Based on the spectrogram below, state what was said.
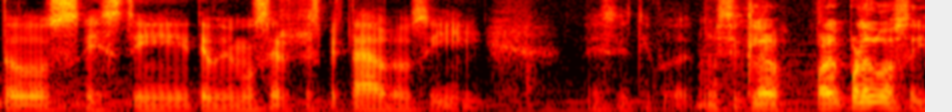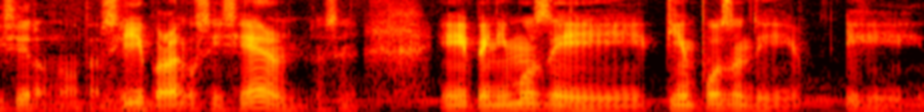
todos este, debemos ser respetados y ese tipo de cosas. Sí, claro, por, algo se hicieron, ¿no? Sí, por algo se hicieron. O sea, eh, venimos de tiempos donde eh,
